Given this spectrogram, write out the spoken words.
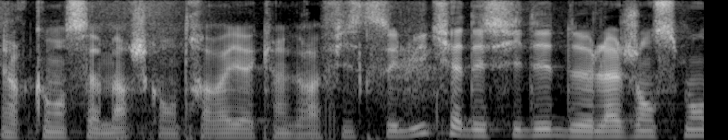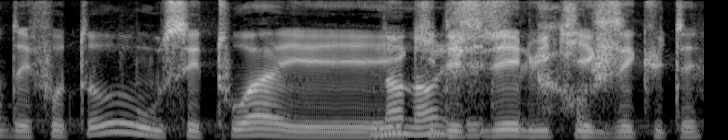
Alors comment ça marche quand on travaille avec un graphiste? C'est lui qui a décidé de l'agencement des photos ou c'est toi et Non, non, qui décidait et lui qui exécutait?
